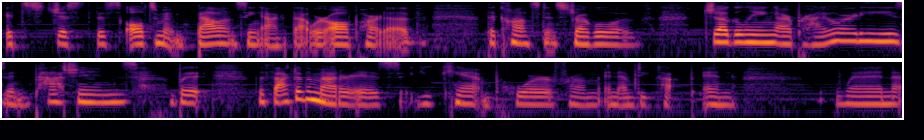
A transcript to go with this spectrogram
it's just this ultimate balancing act that we're all part of the constant struggle of juggling our priorities and passions. But the fact of the matter is, you can't pour from an empty cup. And when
